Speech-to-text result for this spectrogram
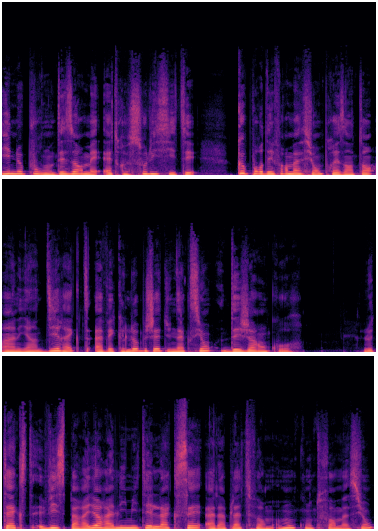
Ils ne pourront désormais être sollicités que pour des formations présentant un lien direct avec l'objet d'une action déjà en cours. Le texte vise par ailleurs à limiter l'accès à la plateforme Mon compte formation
